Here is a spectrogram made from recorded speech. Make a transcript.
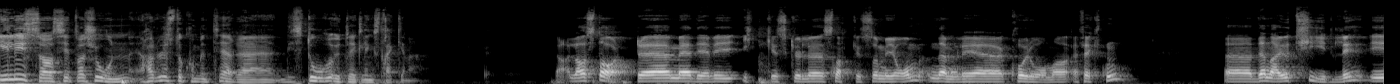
i lys av situasjonen, har du lyst til å kommentere de store utviklingstrekkene? Ja, la oss starte med det vi ikke skulle snakke så mye om, nemlig koronaeffekten. Eh, den er jo tydelig i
